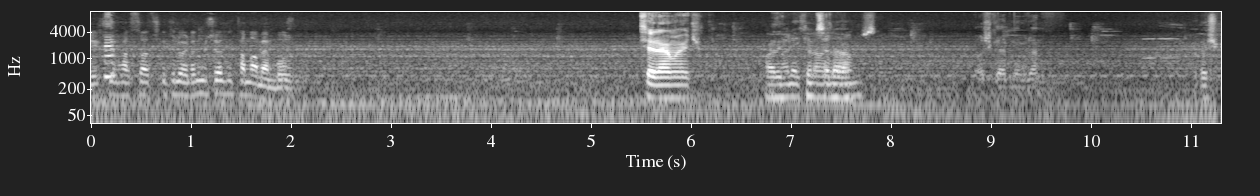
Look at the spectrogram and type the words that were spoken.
Direksiyon hassasiyetiyle oynadım bir sürede tamamen bozdum. Selamünaleyküm. Aleykümselam. Hoş geldin Emirhan. Hoş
